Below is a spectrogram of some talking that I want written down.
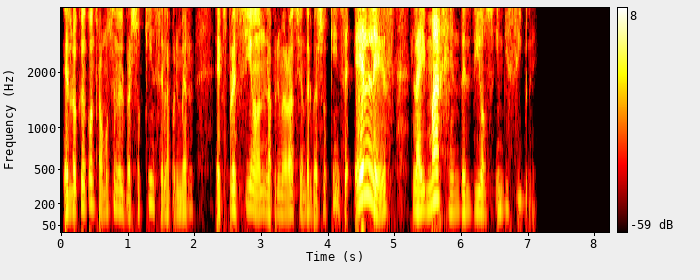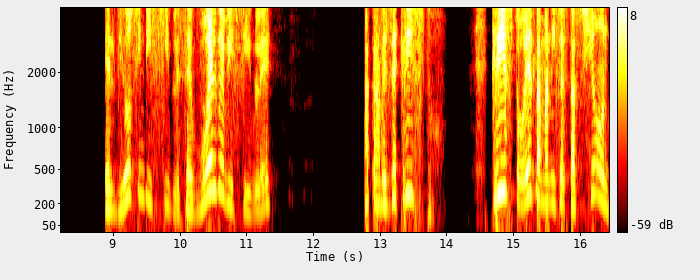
Es lo que encontramos en el verso 15, la primera expresión, la primera oración del verso 15. Él es la imagen del Dios invisible. El Dios invisible se vuelve visible a través de Cristo. Cristo es la manifestación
